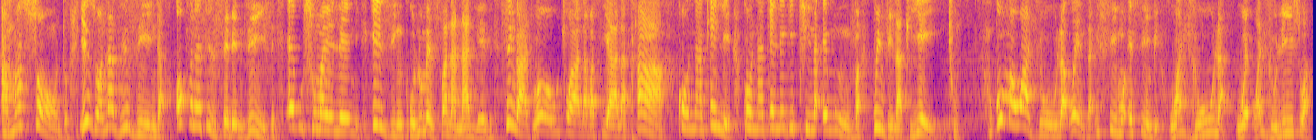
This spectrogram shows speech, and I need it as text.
amasonto izona zizinda okufanele sizisebenzise ekushumayeleni izinkulumo ezifana nalezi. Singathi wo utshwala basiyala cha konakele konakele kithina emuva kwimvelaphi yethu. Uma wadlula wenza isimo esimbi wadlula wadluliswa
